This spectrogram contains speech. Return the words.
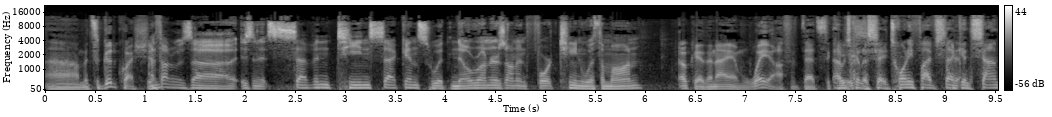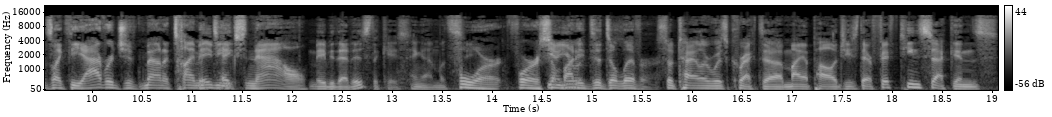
Um, it's a good question. I thought it was, uh, isn't it 17 seconds with no runners on and 14 with them on? okay, then I am way off if that's the case. I was going to say 25 seconds sounds like the average amount of time Maybe- it takes now Maybe that is the case. Hang on, let's see. for for somebody you're- to deliver. So Tyler was correct. Uh, my apologies there. 15 seconds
